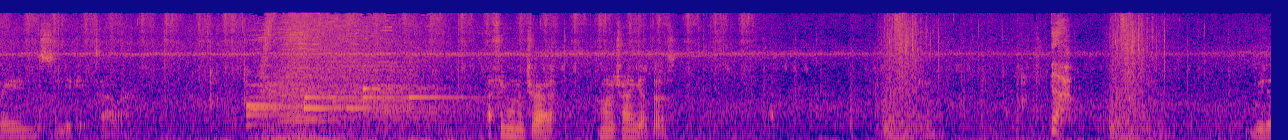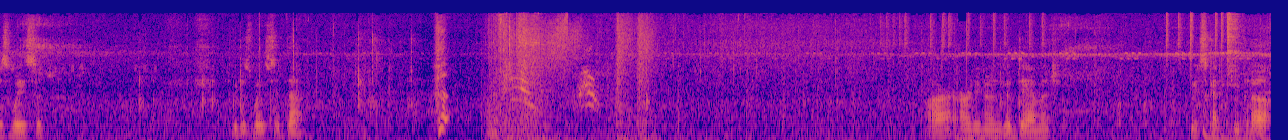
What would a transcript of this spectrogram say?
Rayne Syndicate Tower. I think I'm gonna try it. I'm gonna try and get this. Okay. Yeah. We just wasted. Just wasted that. Alright, already doing good damage. We just gotta keep it up.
